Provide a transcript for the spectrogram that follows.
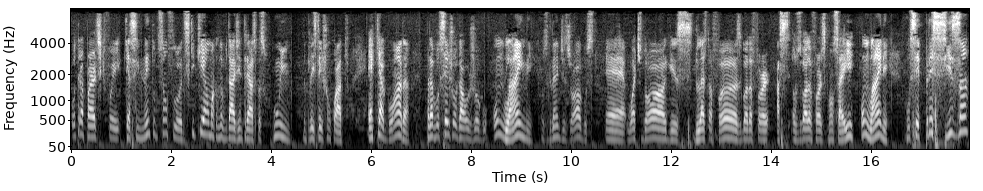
Outra parte que foi. Que assim, nem tudo são flores. O que, que é uma novidade, entre aspas, ruim no PlayStation 4? É que agora para você jogar o jogo online, os grandes jogos, é, Watch Dogs, The Last of Us, God of War, os God of War que vão sair online, você precisa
